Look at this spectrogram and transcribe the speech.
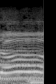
so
